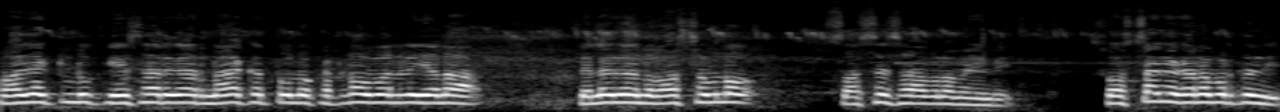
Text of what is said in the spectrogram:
ప్రాజెక్టులు కేసీఆర్ గారి నాయకత్వంలో కట్టడం వల్ల ఇలా తెలంగాణ రాష్ట్రంలో సస్యశ్యామలమైంది స్పష్టంగా కనబడుతుంది.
